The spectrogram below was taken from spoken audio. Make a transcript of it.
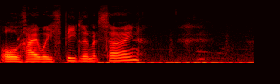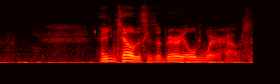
Old highway speed limit sign. And you can tell this is a very old warehouse.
